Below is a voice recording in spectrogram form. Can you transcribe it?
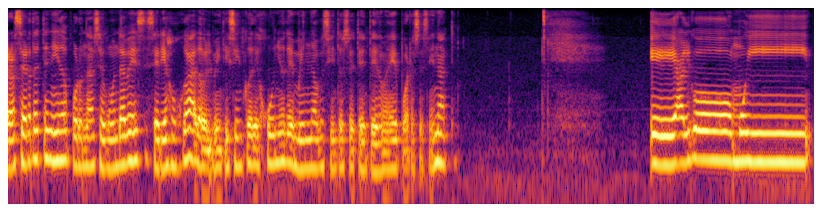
Tras ser detenido por una segunda vez, sería juzgado el 25 de junio de 1979 por asesinato. Eh, algo muy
